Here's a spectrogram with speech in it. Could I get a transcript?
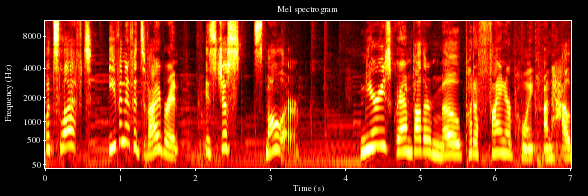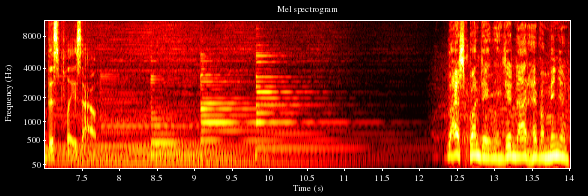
What's left, even if it's vibrant, is just smaller. Miri's grandfather Mo put a finer point on how this plays out. Last Monday, we did not have a minyan.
